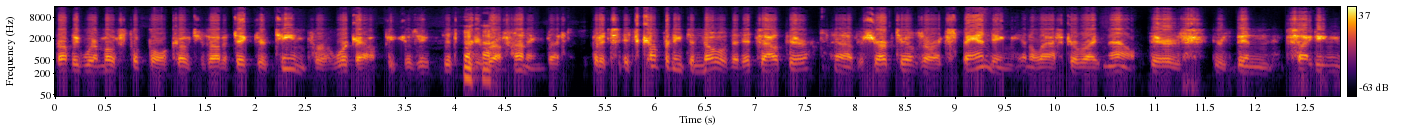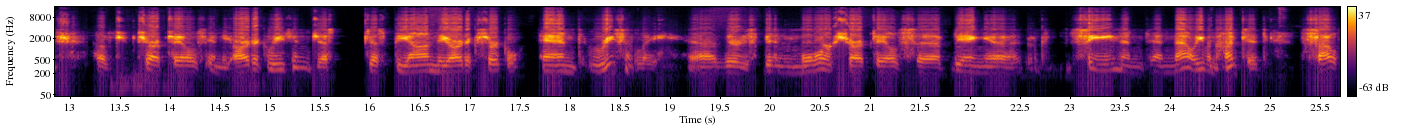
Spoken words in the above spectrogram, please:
probably where most football coaches ought to take their team for a workout because it, it's pretty rough hunting, but but it's it's comforting to know that it's out there. Uh, the sharp-tails are expanding in Alaska right now. There's there's been sightings of sharp-tails in the Arctic region, just just beyond the Arctic Circle, and recently uh, there's been more sharp-tails uh, being uh, seen and, and now even hunted south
